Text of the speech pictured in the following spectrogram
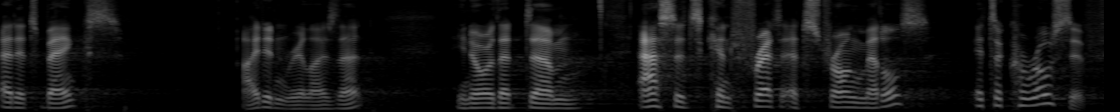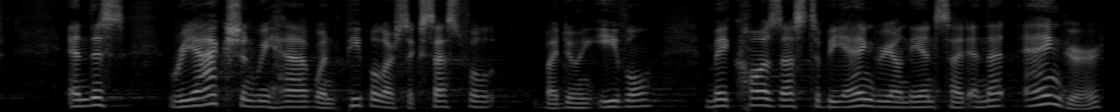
at its banks? I didn't realize that. You know, or that um, acids can fret at strong metals? It's a corrosive. And this reaction we have when people are successful by doing evil may cause us to be angry on the inside. And that anger,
